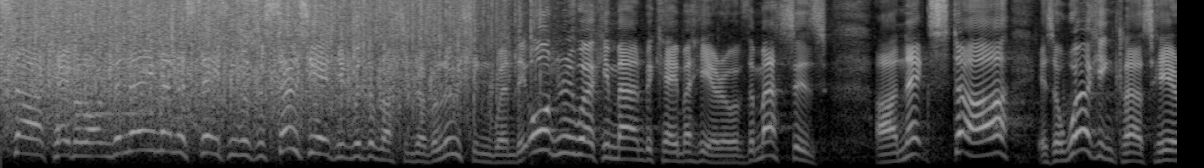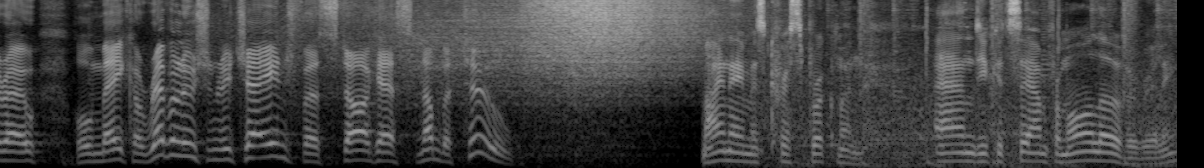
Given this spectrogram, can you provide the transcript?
Star came along. The name Anastasia was associated with the Russian Revolution when the ordinary working man became a hero of the masses. Our next star is a working class hero who'll make a revolutionary change for star guest number two. My name is Chris Brookman, and you could say I'm from all over, really.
